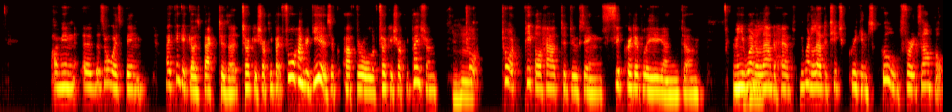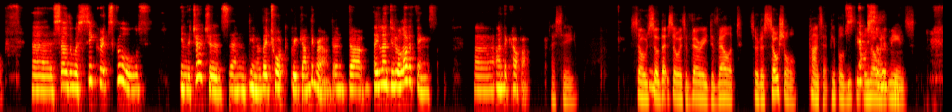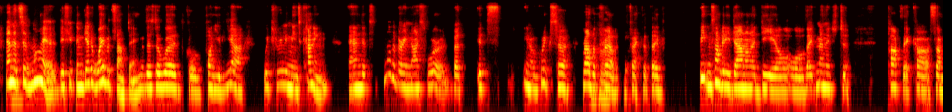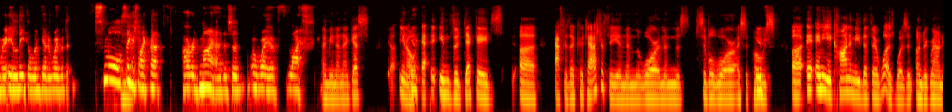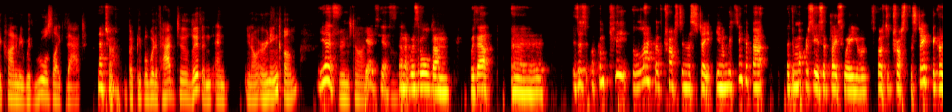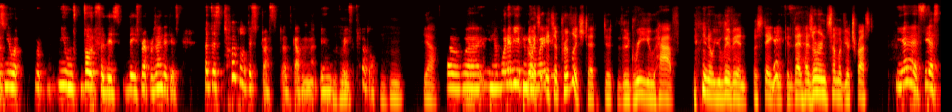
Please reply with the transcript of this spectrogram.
I mean, uh, there's always been. I think it goes back to the Turkish occupation. 400 years after all of Turkish occupation, mm-hmm. taught taught people how to do things secretively and um, I mean, you weren't mm-hmm. allowed to have, you weren't allowed to teach Greek in schools, for example. Uh, so there were secret schools in the churches, and you know they taught Greek underground, and uh, they learned to do a lot of things uh, undercover. I see. So, hmm. so that so it's a very developed sort of social concept. People people Absolutely. know what it means, and it's admired. If you can get away with something, there's a word called poniria, which really means cunning and it's not a very nice word, but it's, you know, Greeks are rather uh-huh. proud of the fact that they've beaten somebody down on a deal or they've managed to park their car somewhere illegal and get away with it. Small mm. things like that are admired as a, a, way of life. I mean, and I guess, uh, you know, yeah. in the decades uh, after the catastrophe and then the war and then the civil war, I suppose. Uh, a- any economy that there was was an underground economy with rules like that. That's right. But, but people would have had to live and and you know earn income. Yes. During this time. Yes, yes, mm. and it was all done without. Uh, there's a complete lack of trust in the state. You know, we think about a democracy as a place where you're supposed to trust the state because you you vote for these these representatives but there's total distrust of government being mm-hmm. Greece, total. Mm-hmm. Yeah. So uh, yeah. you know, whatever you can no, get it's, away. It's with. a privilege to, to the degree you have. You know, you live in a state yes. can, that has earned some of your trust. Yes, yes.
